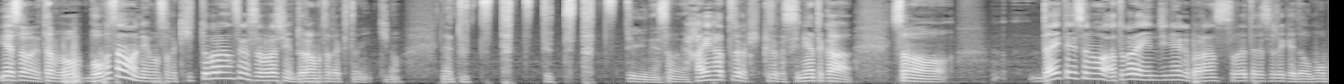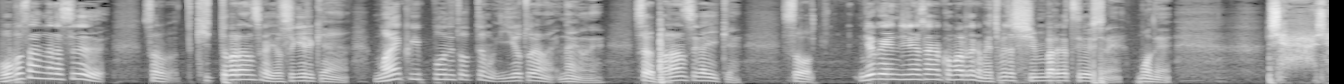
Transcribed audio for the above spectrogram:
いや、そのね、多分ボ、ボさんはね、もうそのキットバランスが素晴らしいね、ドラム叩くときの。ドゥッツタッツタッツっていうね、そのね、ハイハットとかキックとかスニアとか、その、大体その後からエンジニアがバランス揃えたりするけど、もうボボさんが出す、その、キットバランスが良すぎるけん、マイク一本で撮ってもいい音やないよね。それはバランスがいいけん。そう。よくエンジニアさんが困るのがめちゃめちゃシンバルが強い人ね。もうね、シャーシャ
